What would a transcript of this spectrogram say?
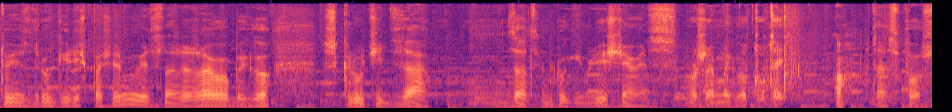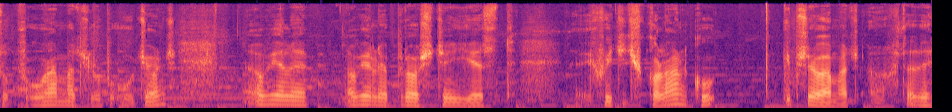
tu jest drugi liść pasierbu, więc należałoby go skrócić za, za tym drugim liściem, więc możemy go tutaj o, w ten sposób ułamać lub uciąć. O wiele, o wiele prościej jest e, chwycić w kolanku i przełamać. O, wtedy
